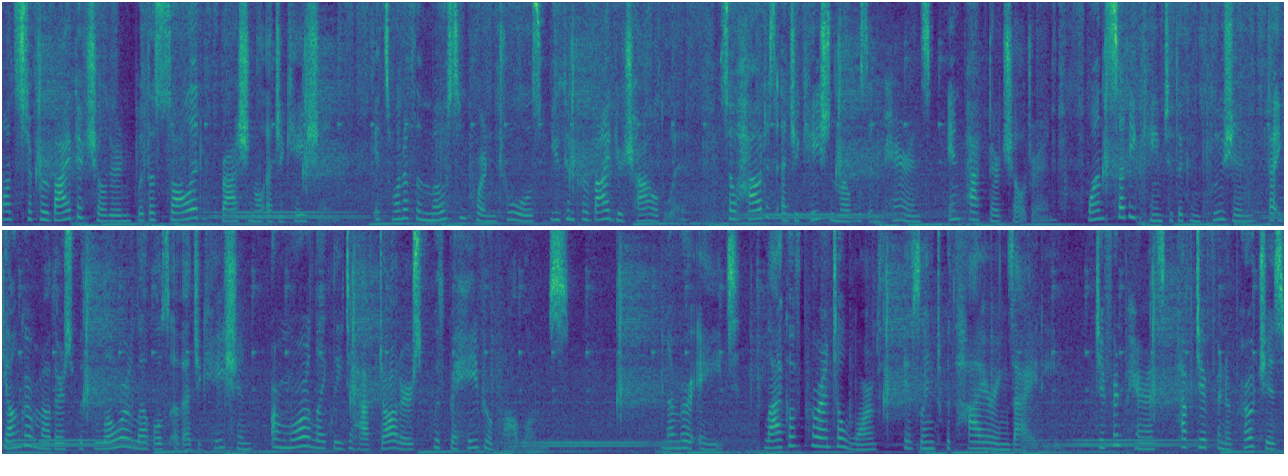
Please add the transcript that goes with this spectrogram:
wants to provide their children with a solid, rational education. It's one of the most important tools you can provide your child with. So how does education levels in parents impact their children? One study came to the conclusion that younger mothers with lower levels of education are more likely to have daughters with behavioral problems. Number 8. Lack of parental warmth is linked with higher anxiety. Different parents have different approaches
